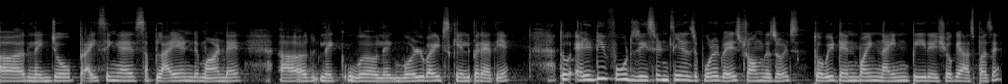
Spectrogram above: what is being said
लाइक जो प्राइसिंग है सप्लाई एंड डिमांड है लाइक लाइक वर्ल्ड वाइड स्केल पे रहती है। तो L T Foods recently has reported very strong results तो अभी ten point nine P ratio के आसपास है।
